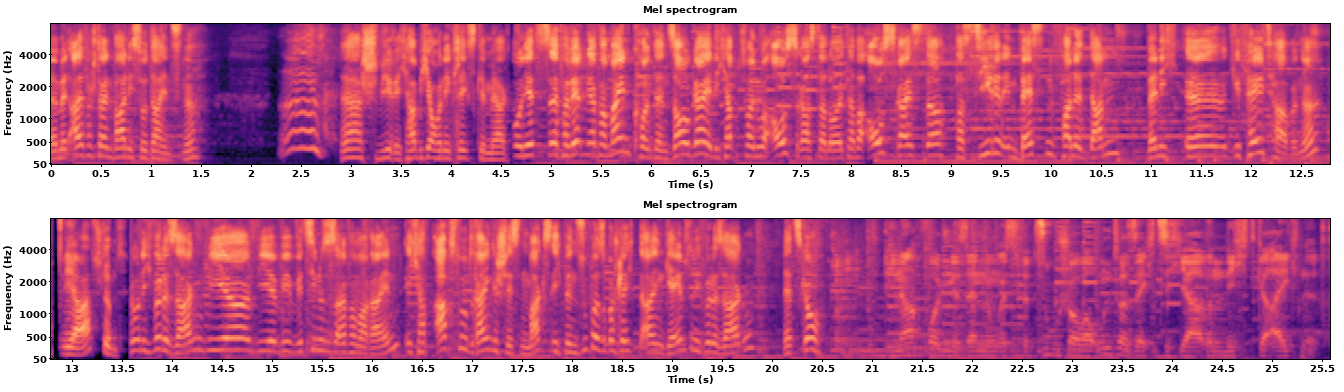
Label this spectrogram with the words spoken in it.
Äh, mit Alphastein war nicht so deins, ne? Ja, schwierig. Habe ich auch in den Klicks gemerkt. Und jetzt äh, verwerten wir einfach meinen Content. Sau geil. Ich habe zwar nur Ausraster, Leute, aber Ausraster passieren im besten Falle dann, wenn ich äh, gefällt habe, ne? Ja, stimmt. Und ich würde sagen, wir, wir, wir, wir ziehen uns das einfach mal rein. Ich habe absolut reingeschissen, Max. Ich bin super, super schlecht in allen Games und ich würde sagen, let's go. Die nachfolgende Sendung ist für Zuschauer unter 60 Jahren nicht geeignet.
